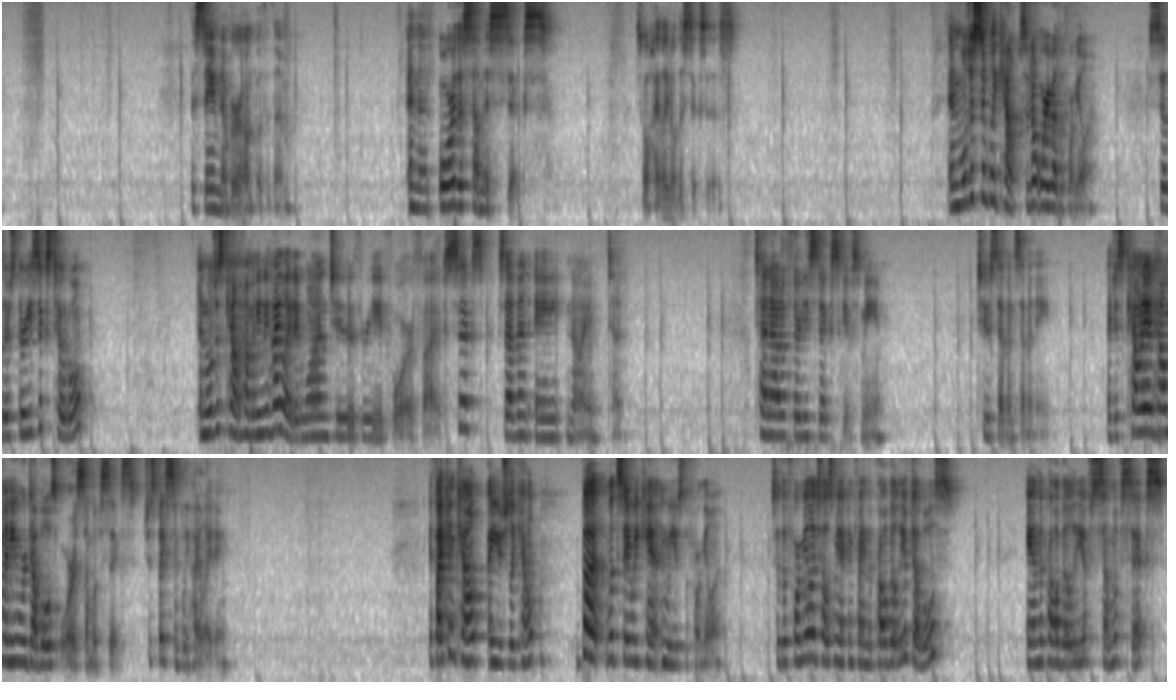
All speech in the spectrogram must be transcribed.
The same number on both of them. And then, or the sum is six. So I'll highlight all the sixes. And we'll just simply count, so don't worry about the formula. So there's 36 total. And we'll just count how many we highlighted. One, two, three, four, five, six, seven, eight, nine, ten. 10 out of 36 gives me 2778. I just counted how many were doubles or a sum of six, just by simply highlighting. If I can count, I usually count, but let's say we can't and we use the formula. So the formula tells me I can find the probability of doubles and the probability of sum of six,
